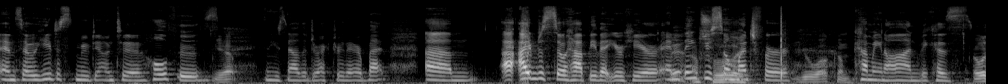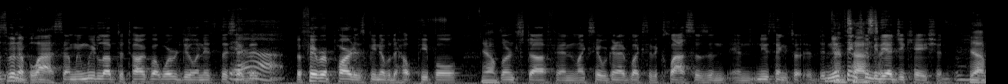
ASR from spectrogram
and so he just moved down to Whole Foods. Yep. And he's now the director there. But um, I, I'm just so happy that you're here, and Yeah. thank you so much for You're welcome. coming on because Oh, it's been a blast. I mean, we love to talk about what we're doing. It's they say that the favorite part is being able to help people Yeah. learn stuff, and like I say, we're gonna have like I say the classes and, and new things. The new things gonna be the education. Mm-hmm. Yeah.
